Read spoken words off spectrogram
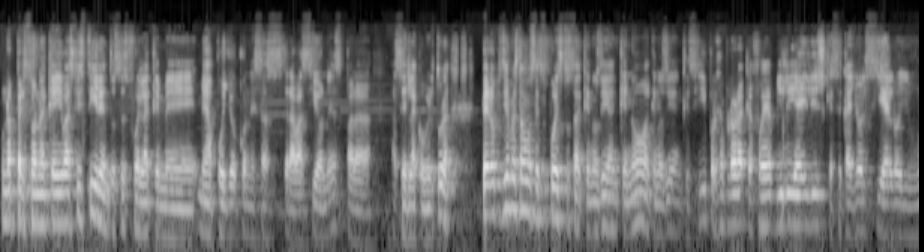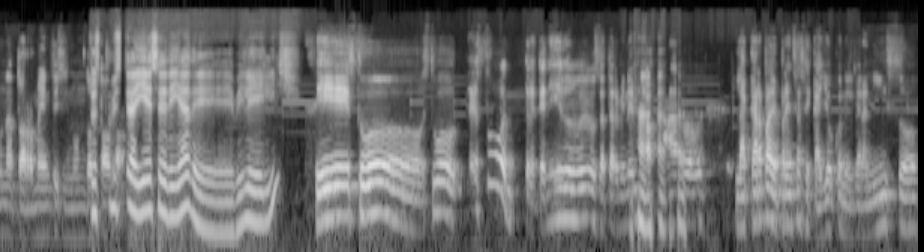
una persona que iba a asistir, entonces fue la que me, me apoyó con esas grabaciones para hacer la cobertura. Pero pues, siempre estamos expuestos a que nos digan que no, a que nos digan que sí. Por ejemplo, ahora que fue Billie Eilish, que se cayó el cielo y hubo una tormenta y se inundó ¿Tú estuviste todo. ahí ese día de Billie Eilish? Sí, estuvo, estuvo, estuvo entretenido, o sea, terminé empapado. la carpa de prensa se cayó con el granizo.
